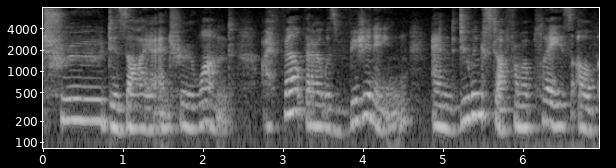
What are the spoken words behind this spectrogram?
true desire and true want. I felt that I was visioning and doing stuff from a place of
